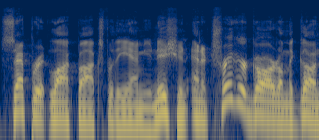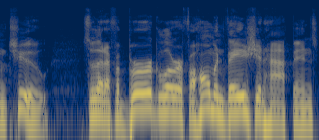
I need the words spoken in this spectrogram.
separate lockbox for the ammunition and a trigger guard on the gun, too, so that if a burglar, if a home invasion happens,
